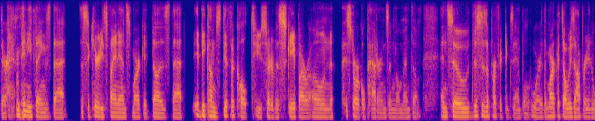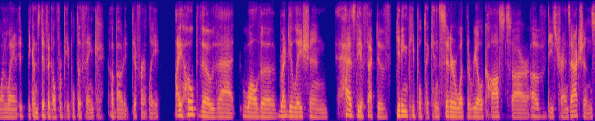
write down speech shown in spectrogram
There are many things that the securities finance market does that it becomes difficult to sort of escape our own historical patterns and momentum. And so this is a perfect example where the market's always operated one way and it becomes difficult for people to think about it differently. I hope, though, that while the regulation has the effect of getting people to consider what the real costs are of these transactions,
